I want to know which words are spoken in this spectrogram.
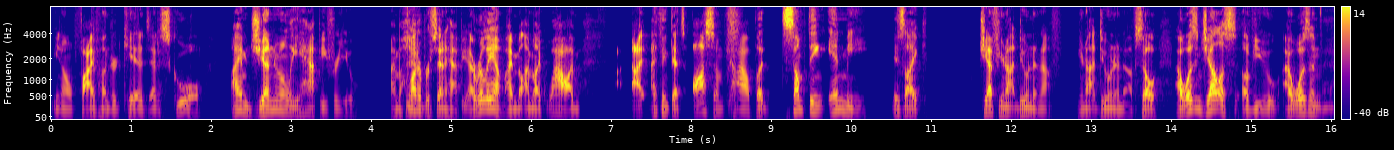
you know, 500 kids at a school, I am genuinely happy for you. I'm 100% yeah. happy. I really am. I'm, I'm like, wow, I'm, I, I think that's awesome, Kyle. But something in me is like, Jeff, you're not doing enough. You're not doing enough. So I wasn't jealous of you. I wasn't, yeah.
